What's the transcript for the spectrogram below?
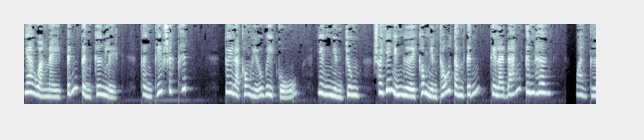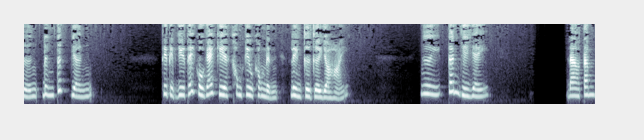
gia hoàng này tính tình cương liệt, thần thiếp rất thích. Tuy là không hiểu quy củ, nhưng nhìn chung, so với những người không nhìn thấu tâm tính, thì lại đáng tin hơn. Hoàng thượng đừng tức giận. Thi tiệp dư thấy cô gái kia không kêu không nịnh, liền cười cười dò hỏi. Ngươi tên gì vậy? Đào tâm.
